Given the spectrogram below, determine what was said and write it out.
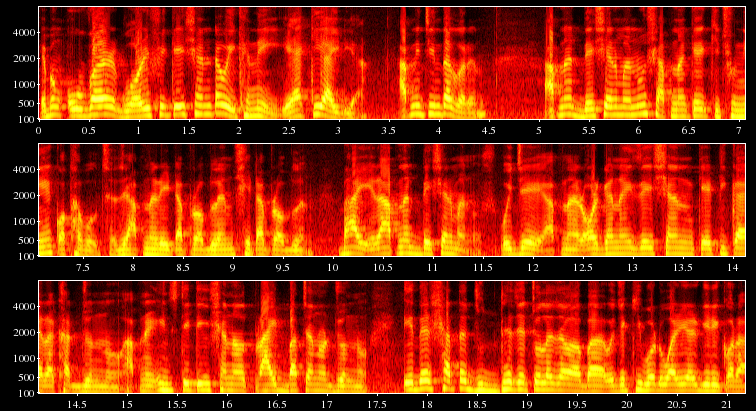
এবং ওভার গ্লোরিফিকেশনটাও এখানেই, একই আইডিয়া আপনি চিন্তা করেন আপনার দেশের মানুষ আপনাকে কিছু নিয়ে কথা বলছে যে আপনার এটা প্রবলেম সেটা প্রবলেম ভাই, এরা আপনার দেশের মানুষ। ওই যে আপনার অর্গানাইজেশনকে টিকায় রাখার জন্য, আপনার ইনস্টিটিউশনাল প্রাইড বাঁচানোর জন্য, এদের সাথে যুদ্ধে যে চলে যাওয়া বা ওই যে কিবোর্ড ওয়ারিয়ারগিরি করা,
